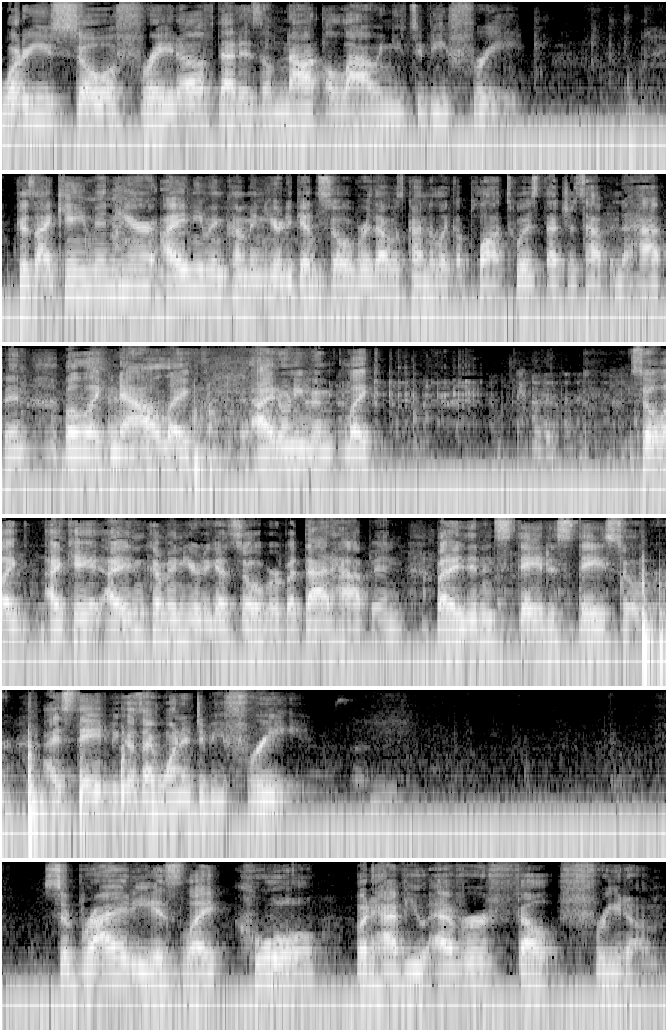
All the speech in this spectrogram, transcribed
What are you so afraid of that is not allowing you to be free? Because I came in here, I didn't even come in here to get sober. That was kind of like a plot twist that just happened to happen. But like now, like I don't even like. So like I can't I didn't come in here to get sober, but that happened. But I didn't stay to stay sober. I stayed because I wanted to be free. Sobriety is like cool, but have you ever felt freedom?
